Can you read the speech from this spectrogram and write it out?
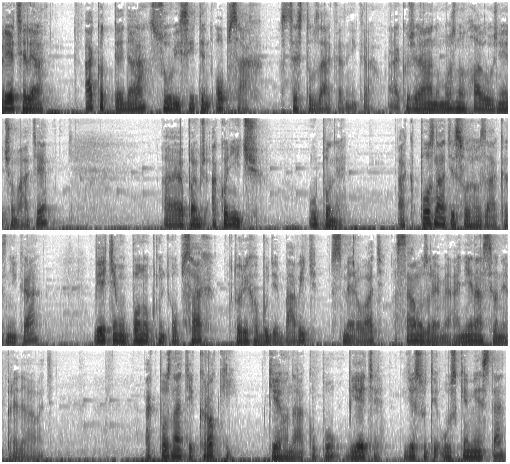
Priatelia, ako teda súvisí ten obsah s cestou zákazníka? Akože áno, možno v hlave už niečo máte. A ja poviem, že ako nič. Úplne. Ak poznáte svojho zákazníka, viete mu ponúknuť obsah, ktorý ho bude baviť, smerovať a samozrejme aj nenásilne predávať. Ak poznáte kroky k jeho nákupu, viete, kde sú tie úzke miesta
